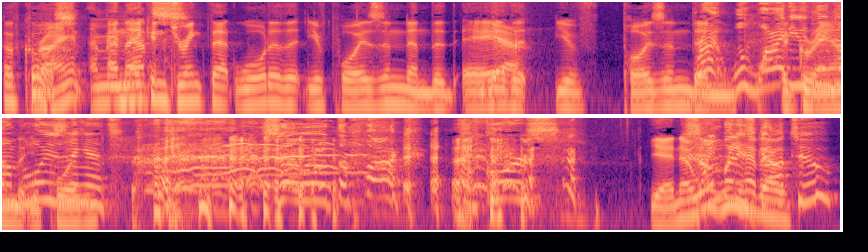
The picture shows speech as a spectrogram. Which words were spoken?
Of course. Right? I mean, and they can drink that water that you've poisoned and the air Yeah. that you've poisoned Right. Well, why the do you think ground I'm poisoning it? so what the fuck? Of course. Yeah, no, we, we have got our to.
